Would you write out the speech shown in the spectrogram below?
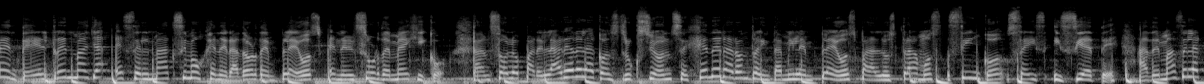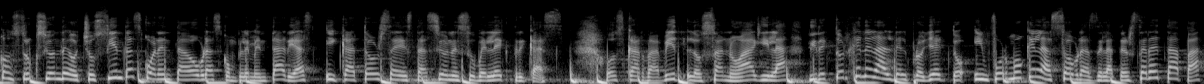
El tren Maya es el máximo generador de empleos en el sur de México. Tan solo para el área de la construcción se generaron 30.000 empleos para los tramos 5, 6 y 7, además de la construcción de 840 obras complementarias y 14 estaciones subeléctricas. Oscar David Lozano Águila, director general del proyecto, informó que las obras de la tercera etapa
